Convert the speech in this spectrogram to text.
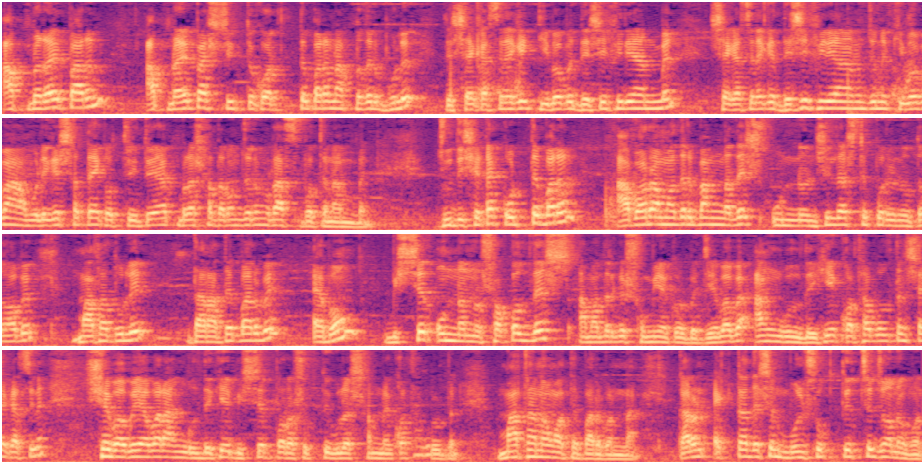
আপনারাই পারেন, আপনারাই প্রাশ্চিত্য করতে পারেন আপনাদের ভুলে যে শেখ হাসিনাকে কীভাবে দেশে ফিরিয়ে আনবেন, শেখ হাসিনাকে দেশে ফিরিয়ে আনার জন্য কীভাবে আওয়ামী লীগের সাথে একত্রিত হয়ে আপনারা সাধারণ জন রাজপথে নামবেন। যদি সেটা করতে পারেন আবার আমাদের বাংলাদেশ উন্নয়নশীল রাষ্ট্রে পরিণত হবে, মাথা তুলে দাঁড়াতে পারবে এবং বিশ্বের অন্যান্য সকল দেশ আমাদেরকে সমীয়া করবে। যেভাবে আঙ্গুল দেখিয়ে কথা বলতেন শেখ হাসিনা সেভাবে আবার আঙ্গুল দেখিয়ে বিশ্বের পরাশক্তিগুলোর সামনে কথা বলবেন। মাথা নামাতে পারবেন না। কারণ একটা দেশের মূল শক্তি হচ্ছে জনগণ।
